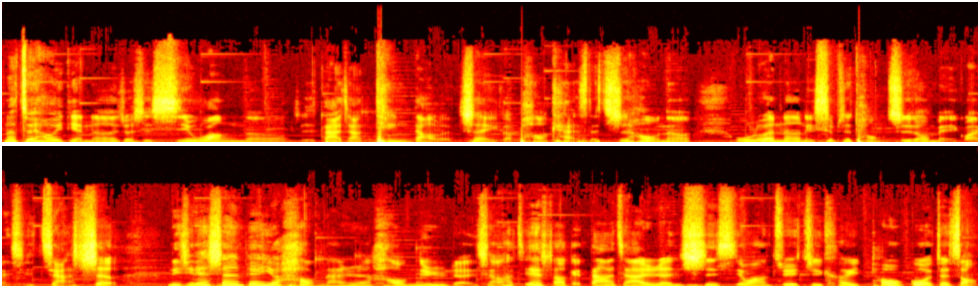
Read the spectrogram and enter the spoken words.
那最后一点呢，就是希望呢，就是大家听到了这个 podcast 之后呢，无论呢你是不是同志都没关系。假设你今天身边有好男人、好女人，想要介绍给大家认识，希望 G G 可以透过这种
